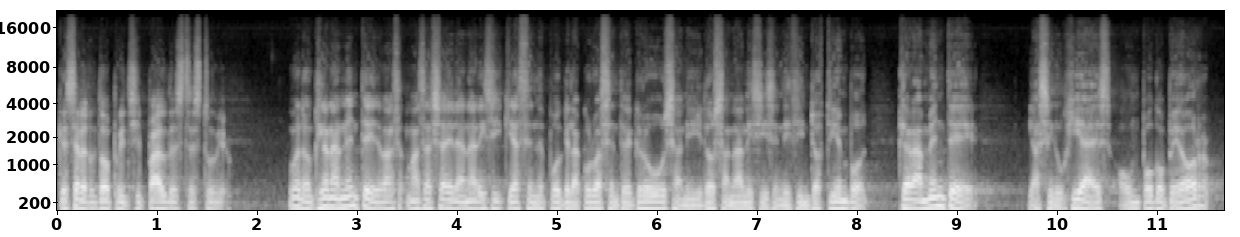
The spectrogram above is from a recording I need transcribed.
¿Qué es el resultado principal de este estudio? Bueno, claramente, más allá del análisis que hacen después que las curvas se entrecruzan y dos análisis en distintos tiempos, claramente la cirugía es o un poco peor,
